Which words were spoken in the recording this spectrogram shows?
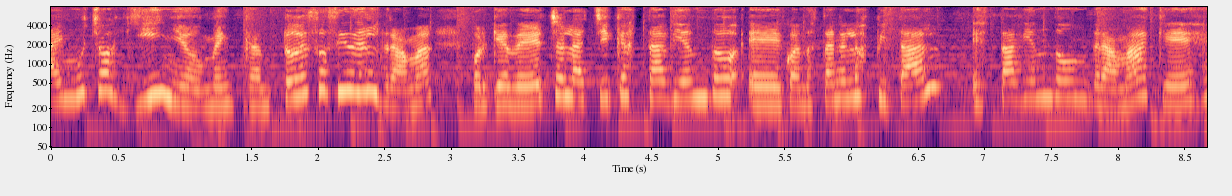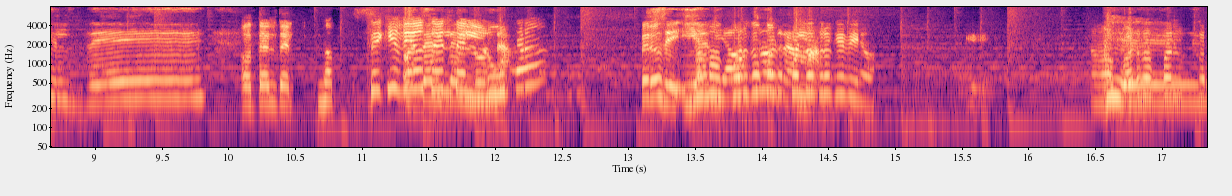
hay muchos guiños, me encantó eso sí del drama, porque de hecho la chica está viendo, eh, cuando está en el hospital, está viendo un drama que es el de... Hotel del... No, sé que vio Hotel, del Luna, pero no me acuerdo cuál fue el otro que vio. No me acuerdo cuál fue.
